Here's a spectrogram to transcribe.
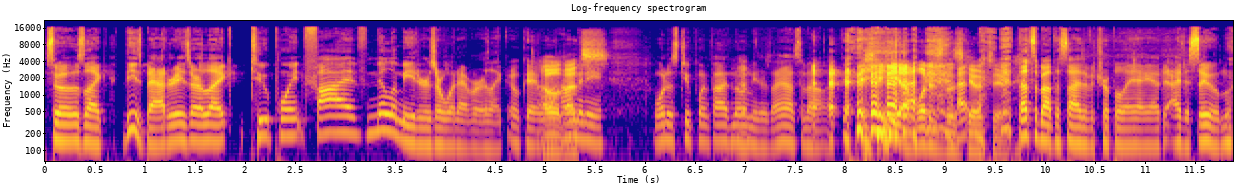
So it was like these batteries are like 2.5 millimeters or whatever. Like okay, well, Oh, how many? What is 2.5 millimeters? I know it's about. yeah, what does this go to? that's about the size of a triple A. I'd, I'd assume.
